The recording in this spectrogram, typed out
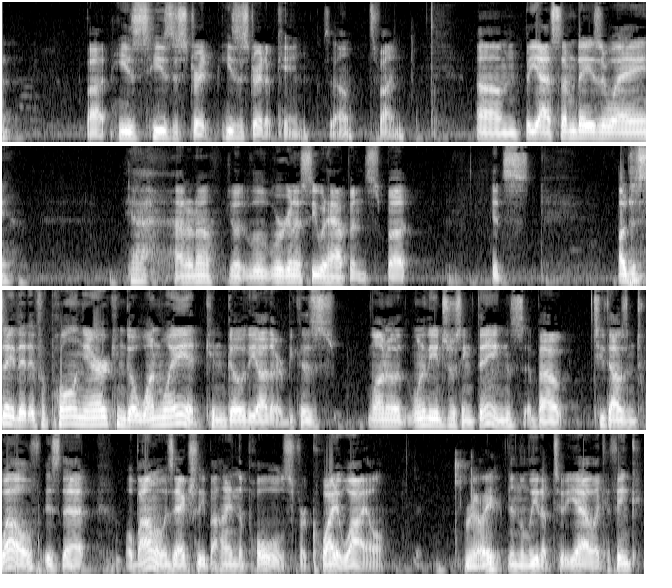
but he's he's a straight he's a straight up king, so it's fine. Um, but yeah, seven days away. Yeah, I don't know. We're gonna see what happens, but it's. I'll just say that if a polling error can go one way, it can go the other because one of one of the interesting things about 2012 is that Obama was actually behind the polls for quite a while really, in the lead up to it. Yeah, like I think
